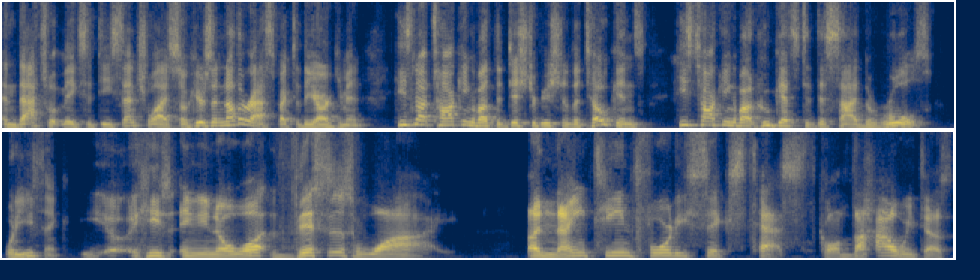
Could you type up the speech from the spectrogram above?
and that's what makes it decentralized. So here's another aspect of the argument. He's not talking about the distribution of the tokens. He's talking about who gets to decide the rules. What do you think? He's, and you know what? This is why a 1946 test called the Howey test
